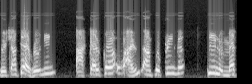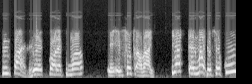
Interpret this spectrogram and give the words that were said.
le chantier est remis à quelqu'un ou à une entreprise qui ne maîtrise pas correctement et, et son travail. Il y a tellement de secours,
